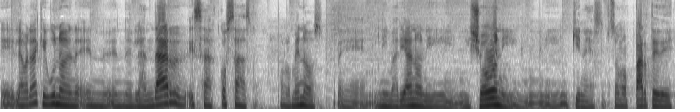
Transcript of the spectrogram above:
eh, la verdad que uno en, el andar, esas cosas, por lo menos eh, ni Mariano, ni, ni yo, ni, ni, quienes somos parte de,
